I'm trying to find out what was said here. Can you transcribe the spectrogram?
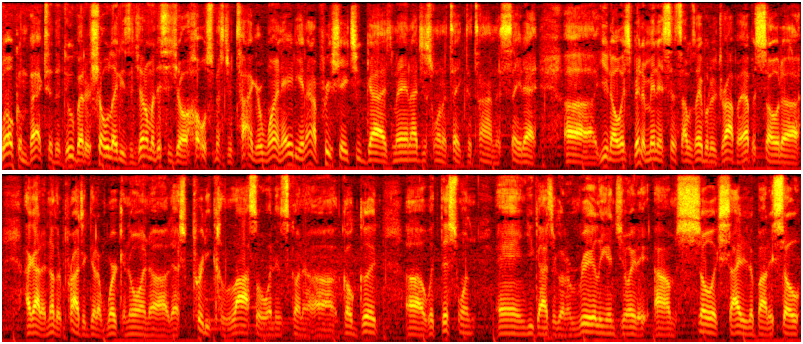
Welcome back to the Do Better Show, ladies and gentlemen. This is your host, Mr. Tiger 180, and I appreciate you guys, man. I just want to take the time to say that. Uh, you know, it's been a minute since I was able to drop an episode. Uh, I got another project that I'm working on uh, that's pretty colossal, and it's gonna uh, go good uh, with this one. And you guys are gonna really enjoy it. I'm so excited about it. So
